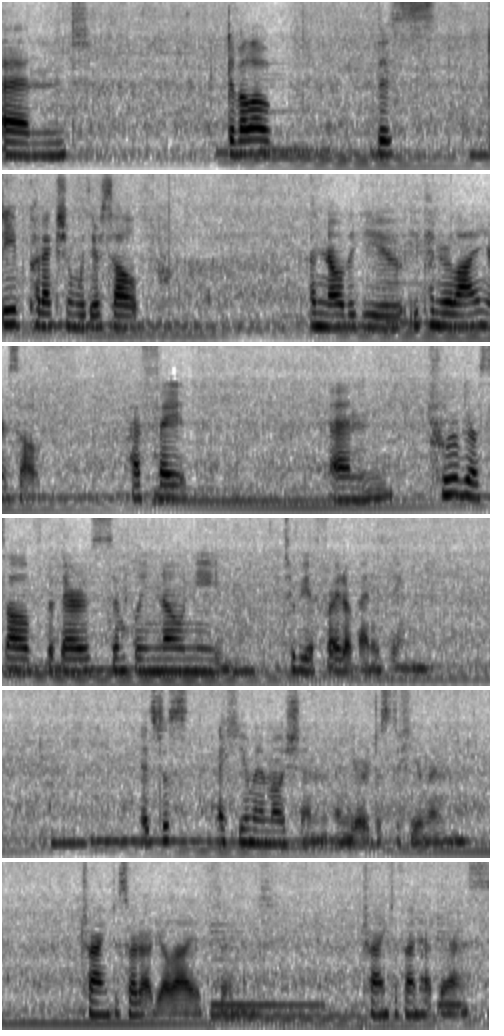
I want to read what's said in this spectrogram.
and develop this deep connection with yourself and know that you, you can rely on yourself. Have faith and prove yourself that there is simply no need to be afraid of anything. It's just a human emotion, and you're just a human trying to sort out your life and trying to find happiness.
